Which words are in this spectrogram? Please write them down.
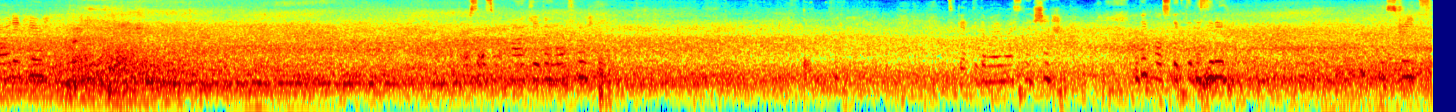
garden here. There's also a park you can walk through to get to the railway station. I think I'll stick to the city, the streets.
